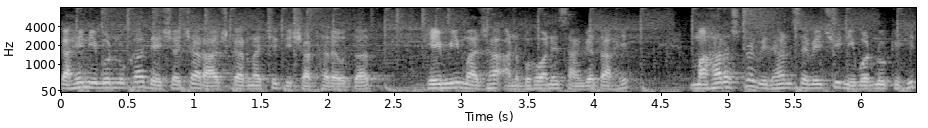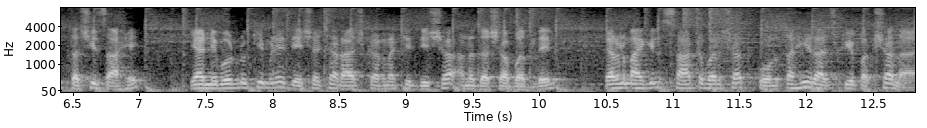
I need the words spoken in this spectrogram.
काही निवडणुका देशाच्या राजकारणाची दिशा ठरवतात. हे मी माझ्या अनुभवाने सांगत आहे. महाराष्ट्र विधानसभेची निवडणूकही तशीच आहे. या निवडणुकीमुळे देशाच्या राजकारणाची दिशा आणि दशा बदलेल. कारण मागील साठ वर्षात कोणताही राजकीय पक्षाला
